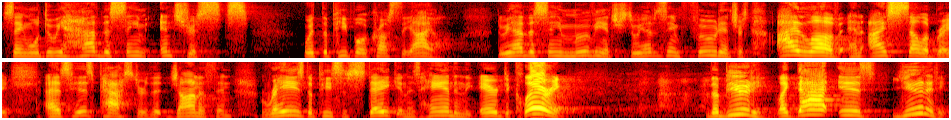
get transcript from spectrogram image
saying, well, do we have the same interests? With the people across the aisle? Do we have the same movie interest? Do we have the same food interest? I love and I celebrate as his pastor that Jonathan raised a piece of steak in his hand in the air, declaring the beauty. Like that is unity,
